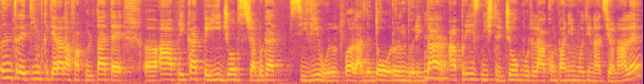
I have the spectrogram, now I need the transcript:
Între timp, cât era la facultate, uh, a aplicat pe e-jobs și a băgat CV-ul ăla de două rânduri, dar a prins niște joburi la companii multinaționale.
